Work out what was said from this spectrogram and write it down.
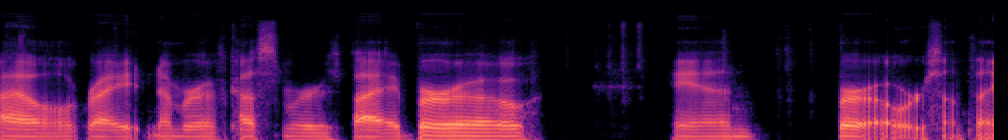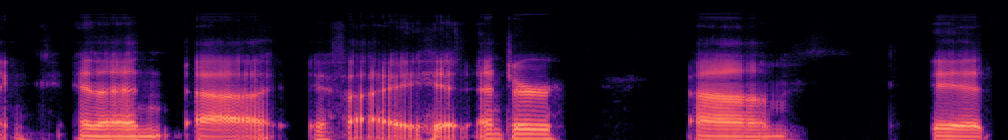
I'll write number of customers by borough and borough or something. And then uh, if I hit enter, um, it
